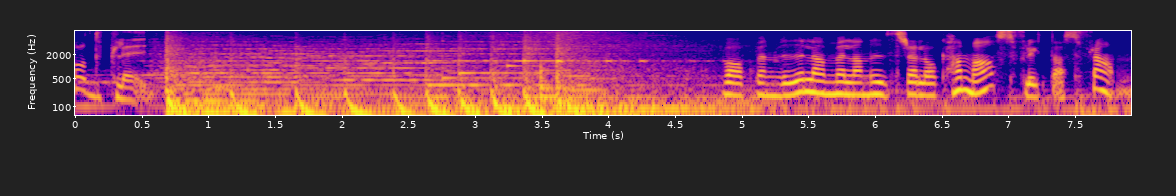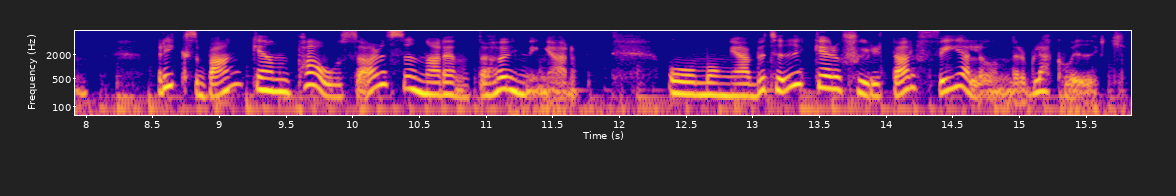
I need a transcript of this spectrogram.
Podplay. Vapenvila mellan Israel och Hamas flyttas fram. Riksbanken pausar sina räntehöjningar. Och många butiker skyltar fel under Black Week.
